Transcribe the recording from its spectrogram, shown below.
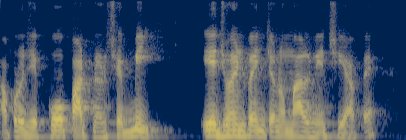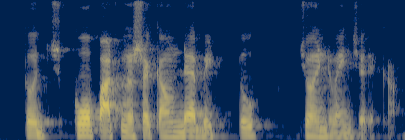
આપણો જે કો પાર્ટનર છે, બી, એ જોઈન્ટ વેન્ચરનો માલ વેચી આપે. તો co partners account debit to joint venture account.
